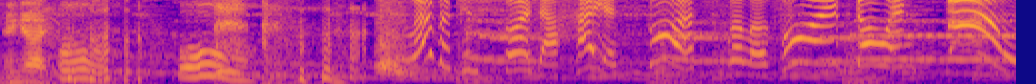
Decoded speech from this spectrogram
There you go. Oh. Oh. Whoever can score the highest score will avoid going down.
